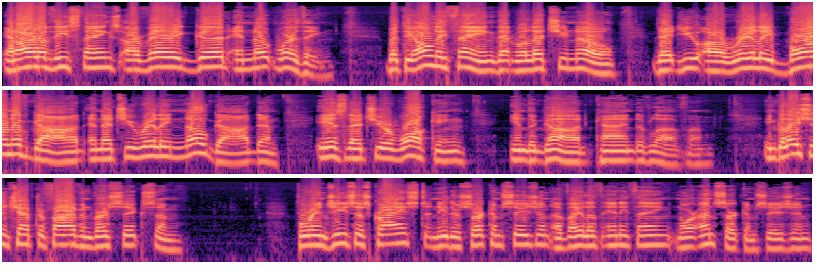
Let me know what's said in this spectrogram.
and all of these things are very good and noteworthy. But the only thing that will let you know that you are really born of God and that you really know God um, is that you're walking in the God kind of love. Um, in Galatians chapter 5 and verse 6, um, For in Jesus Christ neither circumcision availeth anything, nor uncircumcision,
